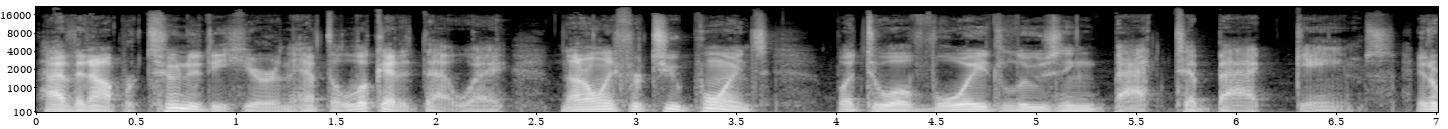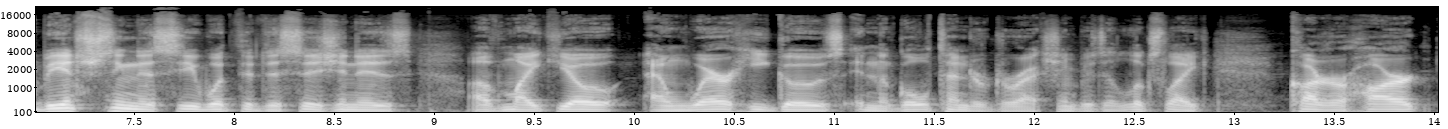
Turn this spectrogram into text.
have an opportunity here, and they have to look at it that way, not only for two points, but to avoid losing back to back games. It'll be interesting to see what the decision is of Mike Yeo and where he goes in the goaltender direction because it looks like Carter Hart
